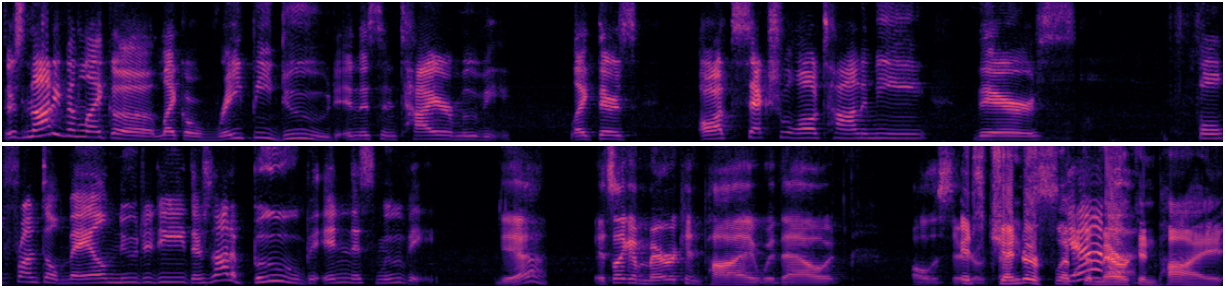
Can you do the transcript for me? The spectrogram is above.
There's not even like a like a rapey dude in this entire movie. Like there's aut- sexual autonomy. There's full frontal male nudity. There's not a boob in this movie. Yeah. It's like American Pie without all the stereotypes. It's gender flipped Yeah. American Pie.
